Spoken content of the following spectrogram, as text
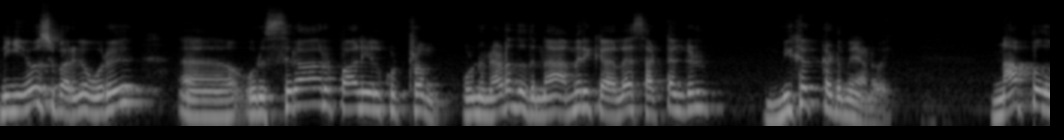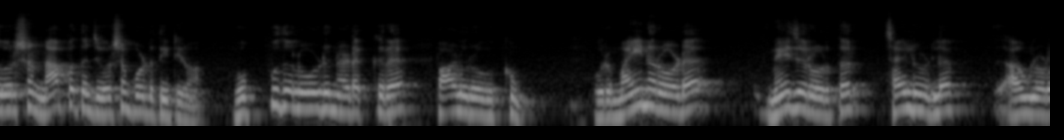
நீங்கள் யோசிச்சு பாருங்கள் ஒரு ஒரு சிறார் பாலியல் குற்றம் ஒன்று நடந்ததுன்னா அமெரிக்காவில் சட்டங்கள் மிக கடுமையானவை. நாற்பது வருஷம் நாற்பத்தஞ்சு வருஷம் போட்டு தீட்டிடுவான். ஒப்புதலோடு நடக்கிற பாலுறவுக்கும் ஒரு மைனரோட மேஜர் ஒருத்தர் சைல்டுஹுட்டில் அவங்களோட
